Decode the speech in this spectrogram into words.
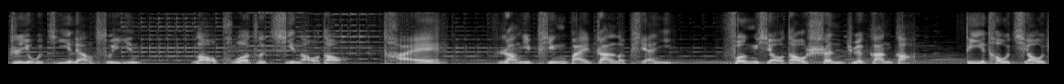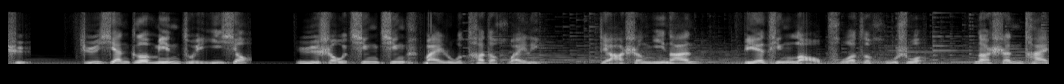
只有几两碎银。”老婆子气恼道：“抬，让你平白占了便宜。”风小刀甚觉尴尬，低头瞧去，菊仙哥抿嘴一笑，玉手轻轻埋入他的怀里。嗲声呢喃，别听老婆子胡说，那神态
